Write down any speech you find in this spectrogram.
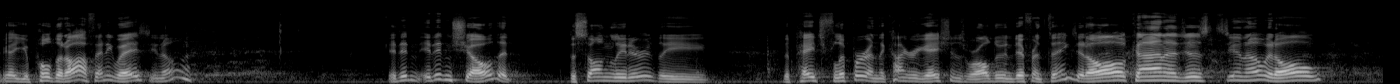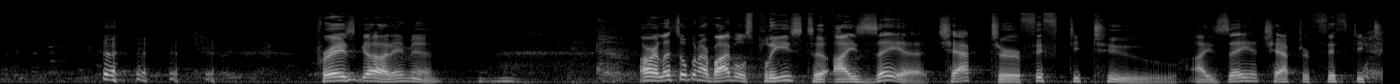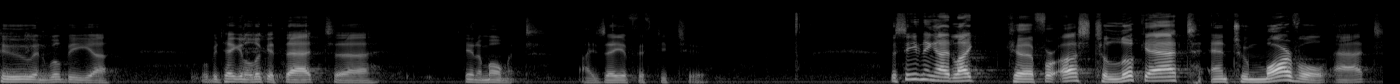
Yeah, you pulled it off anyways, you know. It didn't, it didn't show that the song leader, the, the page flipper and the congregations were all doing different things. It all kind of just, you know, it all. Praise God, amen. All right, let's open our Bibles please to Isaiah chapter 52. Isaiah chapter 52 and we'll be, uh, we'll be taking a look at that uh, in a moment. Isaiah 52. This evening I'd like uh, for us to look at and to marvel at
